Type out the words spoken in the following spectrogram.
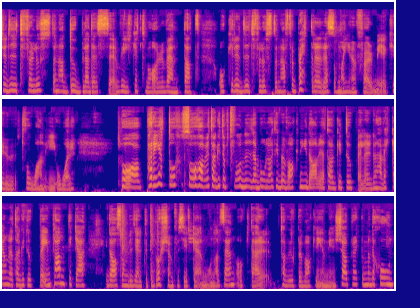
kreditförlusterna dubblades, eh, vilket var väntat. Och kreditförlusterna förbättrades om man jämför med Q2 i år. På Pareto så har vi tagit upp två nya bolag till bevakning idag. Vi har tagit upp, eller den här veckan, vi har tagit upp Implantica idag som vi hjälpte till börsen för cirka en månad sedan och där tar vi upp bevakningen med en köprekommendation.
